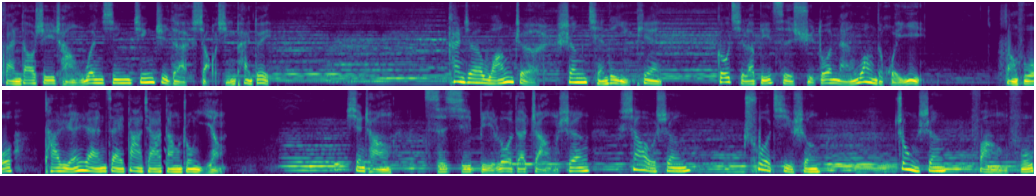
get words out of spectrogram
反倒是一场温馨精致的小型派对。看着亡者生前的影片，勾起了彼此许多难忘的回忆，仿佛。他仍然在大家当中一样，现场此起彼落的掌声、笑声、啜泣声，众声仿佛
